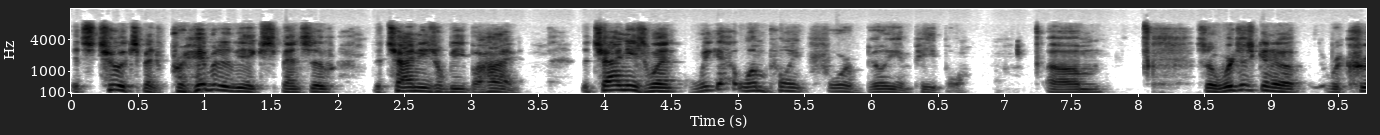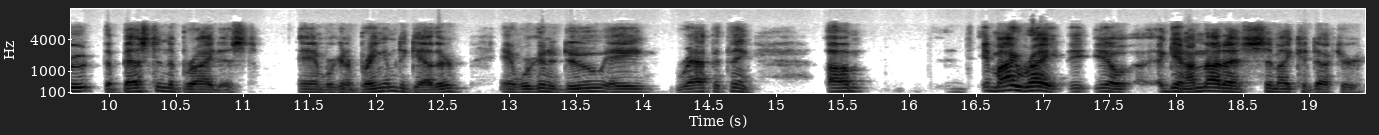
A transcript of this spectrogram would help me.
it's too expensive, prohibitively expensive. The Chinese will be behind. The Chinese went, we got 1.4 billion people. Um, So we're just going to recruit the best and the brightest, and we're going to bring them together, and we're going to do a rapid thing. Um, am I right? You know, again, I'm not a semiconductor.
